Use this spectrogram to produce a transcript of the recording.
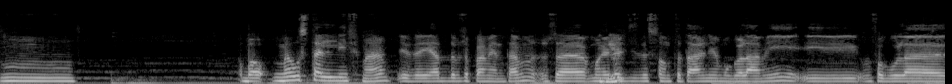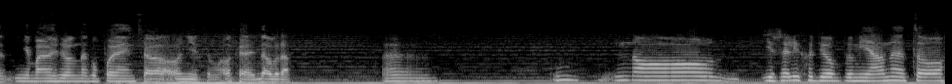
Mm, bo my ustaliliśmy, jeżeli ja dobrze pamiętam, że moi Mhm. rodzice są totalnie mugolami i w ogóle nie mają zielonego pojęcia o niczym. Okej, dobra. E, No, jeżeli chodzi o wymianę, to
